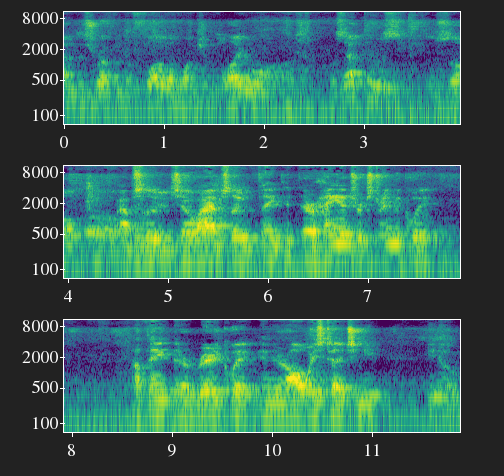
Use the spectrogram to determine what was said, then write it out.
kind of disrupted the flow of what your play was. Was that the result of? Absolutely, Joe. I absolutely think that their hands are extremely quick. I think they're very quick and they're always touching you. You know,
